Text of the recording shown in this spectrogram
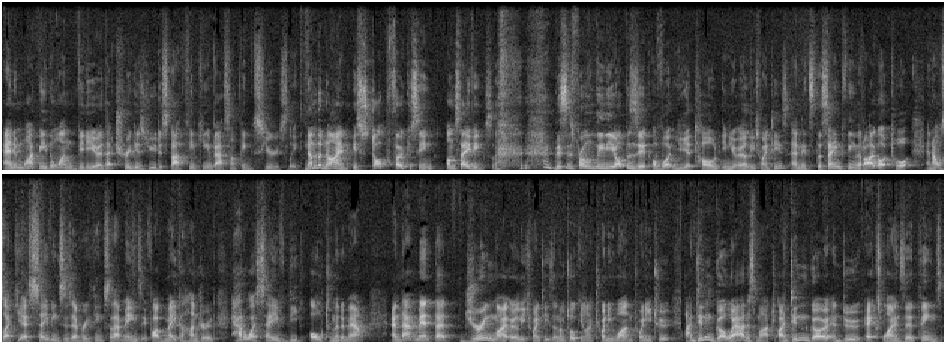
and it might be the one video that triggers you to start thinking about something seriously. Number nine is stop focusing on savings. this is probably the opposite of what you get told in your early 20s, and it's the same thing that I got taught. And I was like, yes, savings is everything. So that means if I make a hundred, how do I save the ultimate amount? And that meant that during my early 20s, and I'm talking like 21, 22, I didn't go out as much. I didn't go and do X, Y, and Z things.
